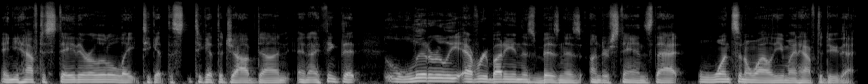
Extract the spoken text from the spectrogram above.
and you have to stay there a little late to get this to get the job done. And i think that literally everybody in this business understands that once in a while you might have to do that.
